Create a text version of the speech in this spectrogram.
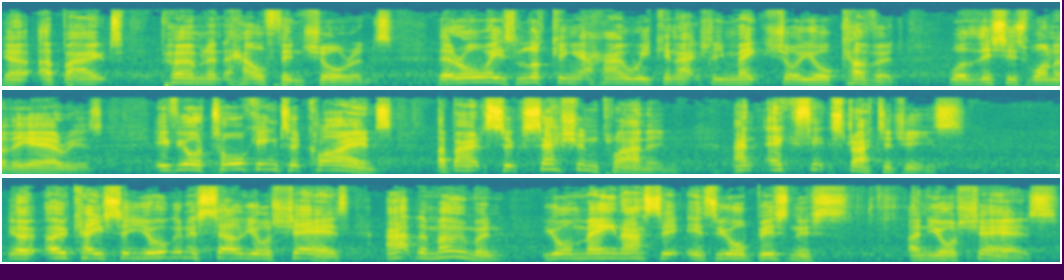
you know, about permanent health insurance. They're always looking at how we can actually make sure you're covered. Well, this is one of the areas. If you're talking to clients about succession planning and exit strategies, you know, okay, so you're going to sell your shares. At the moment, your main asset is your business and your shares.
